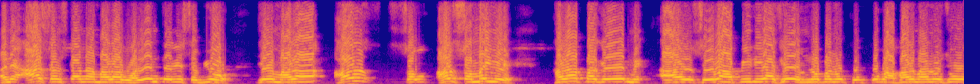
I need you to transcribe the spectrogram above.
અને આ સંસ્થાના મારા વોલેન્ટરી સભ્યો જે મારા હર હર સમયે ખરા પગે આ સેવા આપી રહ્યા છે. એમનો પણ હું ખૂબ ખૂબ આભાર માનું છું.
